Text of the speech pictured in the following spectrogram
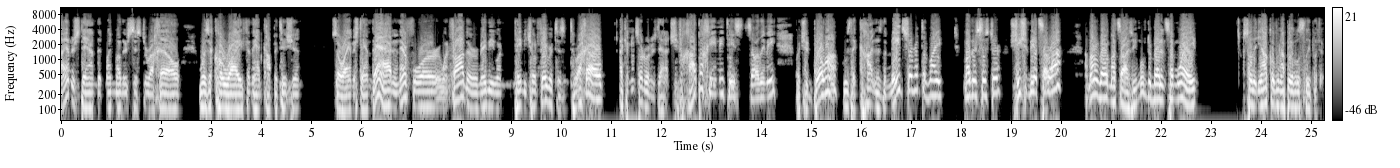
I understand that my mother's sister Rachel was a co-wife and they had competition. So I understand that, and therefore, when father, maybe when maybe showed favoritism to Rachel, I can sort of understand it. But should Bilha, who's the who's the maid servant of my mother's sister, she should be at Sarah? I'm not about Matzah. So he moved her bed in some way so that Yaakov would not be able to sleep with her.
